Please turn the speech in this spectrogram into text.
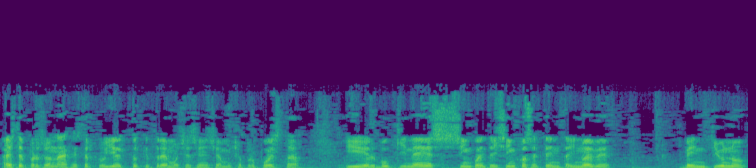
a este personaje, a este proyecto que trae mucha ciencia, mucha propuesta. Y el booking es 5579 21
